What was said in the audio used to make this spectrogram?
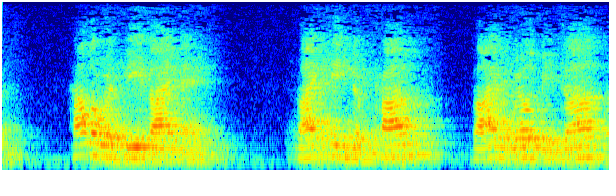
hallowed be thy name. Thy kingdom come, thy will be done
